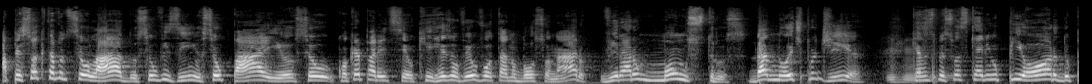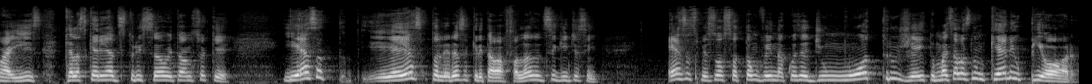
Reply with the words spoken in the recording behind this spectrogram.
a pessoa que estava do seu lado, seu vizinho, seu pai, o seu qualquer parente seu que resolveu votar no Bolsonaro, viraram monstros da noite pro dia. Que essas pessoas querem o pior do país, que elas querem a destruição e tal, não sei o quê. E essa e é essa tolerância que ele estava falando é o seguinte assim, essas pessoas só estão vendo a coisa de um outro jeito, mas elas não querem o pior.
